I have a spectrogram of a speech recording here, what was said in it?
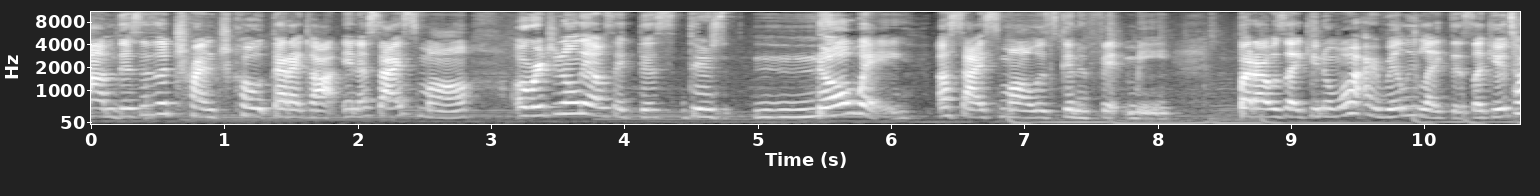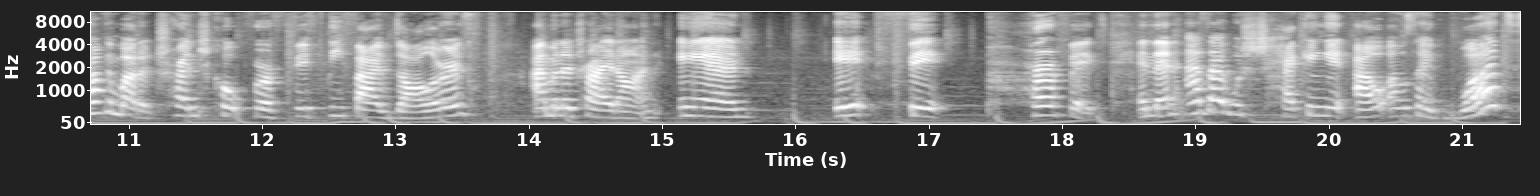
um this is a trench coat that i got in a size small. Originally i was like this there's no way a size small is gonna fit me but I was like, you know what? I really like this. Like you're talking about a trench coat for $55. I'm gonna try it on. And it fit perfect. And then as I was checking it out, I was like, what?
